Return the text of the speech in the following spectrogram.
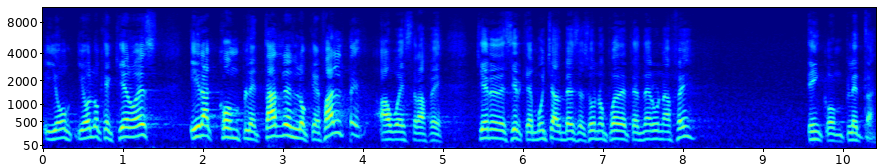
y yo, yo lo que quiero es ir a completarles lo que falte a vuestra fe. Quiere decir que muchas veces uno puede tener una fe incompleta.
